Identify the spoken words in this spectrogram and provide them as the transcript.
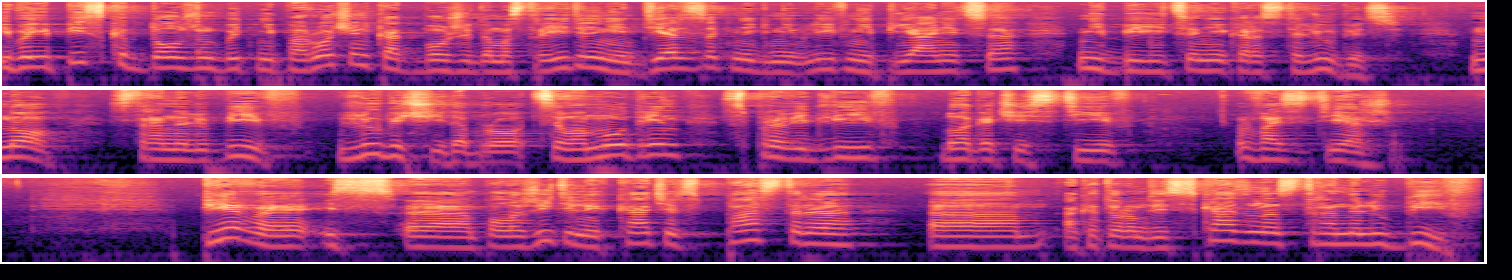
Ибо епископ должен быть непорочен, как Божий домостроитель, не дерзок, не гневлив, не пьяница, не бийца, не коростолюбец, но странолюбив, любящий добро, целомудрен, справедлив, благочестив, воздержан. Первое из э, положительных качеств пастора, э, о котором здесь сказано, странолюбив.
